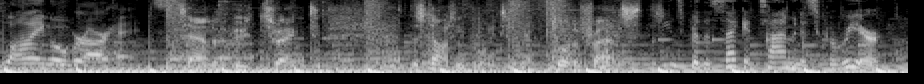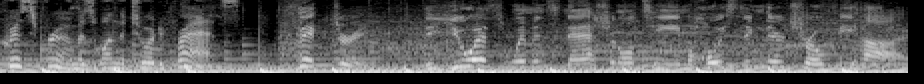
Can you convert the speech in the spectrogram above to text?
flying over our heads. The town of Utrecht, the starting point, Tour de France. For the second time in his career, Chris Froome has won the Tour de France. Victory! The U.S. women's national team hoisting their trophy high.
